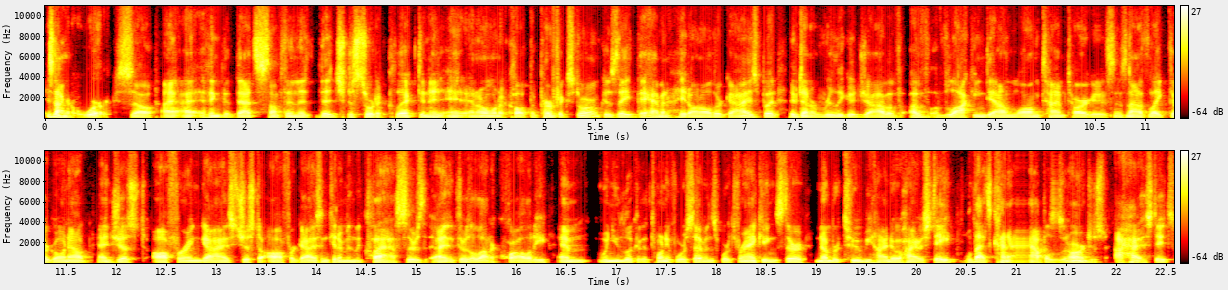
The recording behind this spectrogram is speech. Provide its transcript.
is not going to work. So I, I, think that that's something that, that just sort of clicked. And, and, I don't want to call it the perfect storm because they, they haven't hit on all their guys, but they've done a really good job of, of, of locking down long time targets. And it's not like they're going out and just offering guys just to offer guys and get them in the class. There's, I think there's a lot of quality. And when you look at the 24 seven sports rankings, they're number two behind Ohio State. Well, that's kind of apples and oranges. Ohio State's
